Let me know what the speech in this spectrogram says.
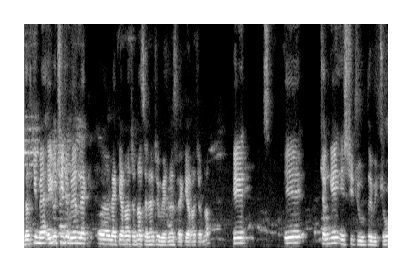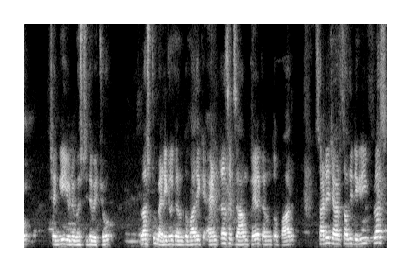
ਜਦ ਕਿ ਮੈਂ ਇਹੋ ਚੀਜ਼ ਅਵੇਅਰ ਲੈ ਕੇ ਆਉਣਾ ਚਾਹੁੰਦਾ ਸਾਰਿਆਂ 'ਚ ਅਵੇਅਰਨੈਸ ਲੈ ਕੇ ਆਉਣਾ ਚਾਹੁੰਦਾ ਕਿ ਇਹ ਚੰਗੇ ਇੰਸਟੀਚਿਊਟ ਦੇ ਵਿੱਚੋਂ ਚੰਗੀ ਯੂਨੀਵਰਸਿਟੀ ਦੇ ਵਿੱਚੋਂ ਪਲੱਸ 2 ਮੈਡੀਕਲ ਕਰਨ ਤੋਂ ਬਾਅਦ ਇੱਕ ਐਂਟਰੈਂਸ ਐਗਜ਼ਾਮ ਕਲੀਅਰ ਕਰਨ ਤੋਂ ਬਾਅਦ 4.5 ਸਾਲ ਦੀ ਡਿਗਰੀ ਪਲੱਸ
